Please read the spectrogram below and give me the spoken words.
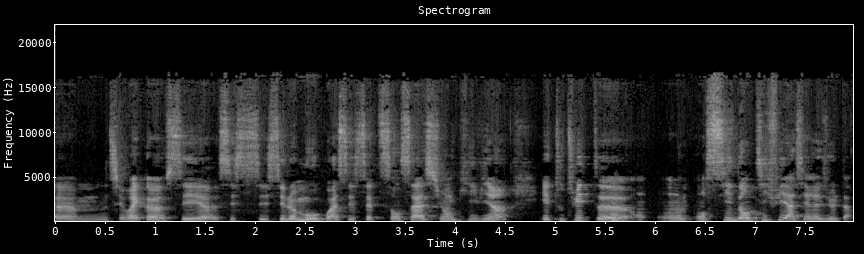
euh, c'est vrai que c'est euh, c'est le mot quoi, c'est cette sensation qui vient et tout de suite euh, on, on s'identifie à ces résultats.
